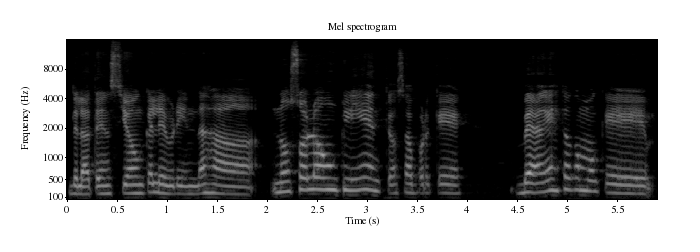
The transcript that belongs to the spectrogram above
de la atención que le brindas a no solo a un cliente, o sea, porque vean esto como que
